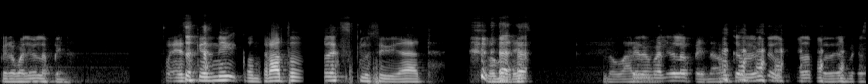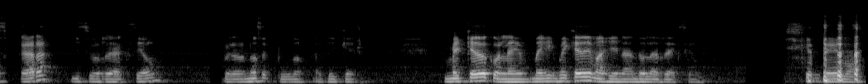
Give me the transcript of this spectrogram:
Pero valió la pena. Es que es mi contrato de exclusividad. Lo merece. Pero valió la pena, aunque me hubiese gustado poder ver su cara y su reacción pero no se pudo, así que me quedo con la, me, me quedo imaginando la reacción. Qué pena.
